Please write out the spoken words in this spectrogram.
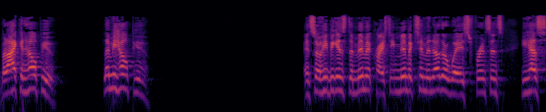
but I can help you. Let me help you. And so he begins to mimic Christ. He mimics him in other ways. For instance, he has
